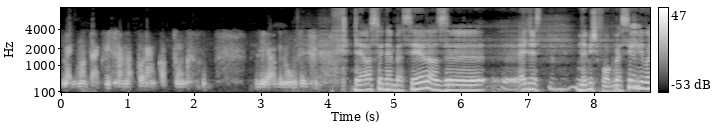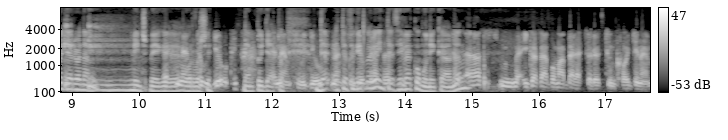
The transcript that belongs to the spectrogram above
megmondták, viszonylag korán kaptunk diagnózis. De az, hogy nem beszél, az egyrészt nem is fog beszélni, vagy erről nem nincs még nem orvosi? Tudjuk. Nem tudjátok. Nem tudjuk. De nem ettől függetlenül intenzíven kommunikál, nem? Azt igazából már beletöröttünk, hogy nem.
